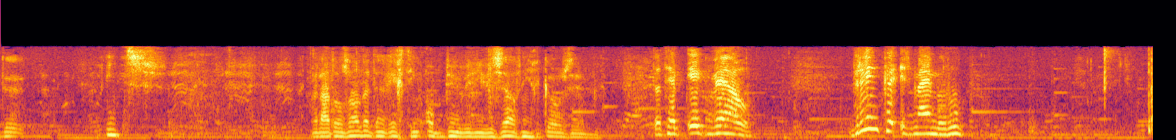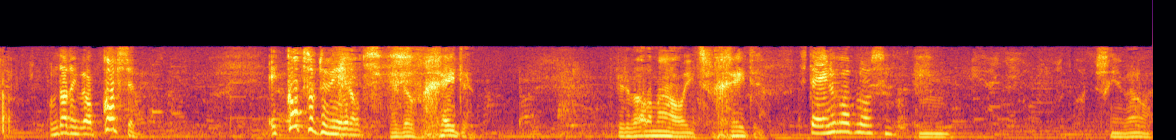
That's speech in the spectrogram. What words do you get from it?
De iets. We laten ons altijd een richting opduwen die we zelf niet gekozen hebben. Dat heb ik wel. Drinken is mijn beroep. Omdat ik wil kotsen. Ik kots op de wereld. Je wil vergeten. Willen we allemaal iets vergeten? Stenen oplossen. Hmm. Misschien wel.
